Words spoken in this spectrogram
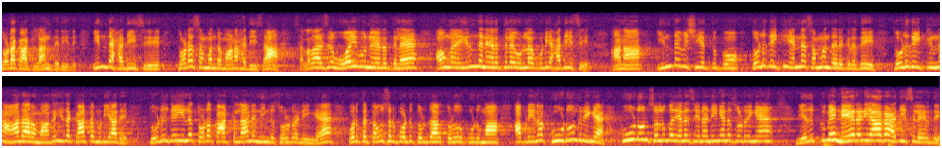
தொட காட்டலான்னு தெரியுது. இந்த ஹதீஸு தொட சம்பந்தமான ஹதீஸா? செல்லதாசில ஓய்வு நேரத்தில் அவங்க இருந்த நேரத்தில் உள்ளக்கூடிய ஹதீஸு. ஆனா இந்த விஷயத்துக்கும் தொழுகைக்கு என்ன சம்பந்தம் இருக்கிறது? தொழுகைக்குன்னு ஆதாரமாக இதை காட்ட முடியாது. தொழுகையில தொட காட்டலான்னு நீங்க சொல்ற நீங்க ஒருத்தர் டவுசர் போட்டு தொழுதா தொழுக கூடுமா? அப்படின்னா கூடுங்கிறீங்க. கூடுன்னு சொல்லும்போது என்ன செய்யணும்? நீங்க என்ன சொல்றீங்க? எதுக்குமே நேரடியாக அதிசில இருந்து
